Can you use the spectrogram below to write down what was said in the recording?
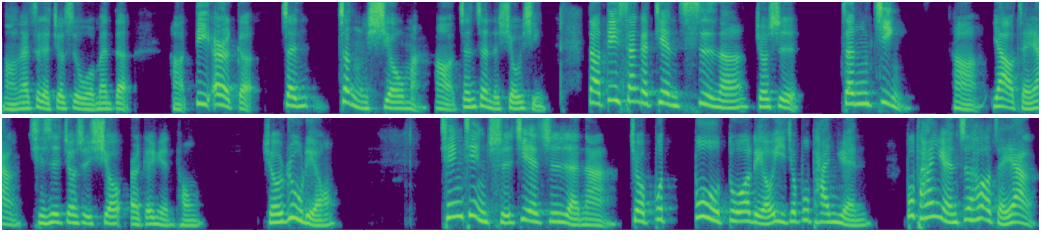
啊，那这个就是我们的好第二个真正修嘛啊，真正的修行。到第三个渐次呢，就是增进啊，要怎样？其实就是修耳根圆通。修入流，清净持戒之人啊，就不不多留意，就不攀缘，不攀缘之后怎样？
